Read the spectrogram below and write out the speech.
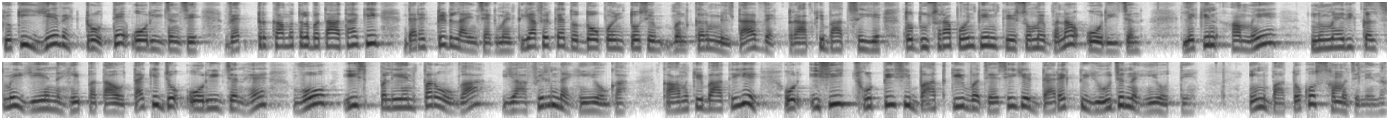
क्योंकि ये वेक्टर होते हैं ओरिजिन से। वेक्टर का मतलब बताया था कि डायरेक्टेड लाइन सेगमेंट या फिर कह दो दो पॉइंटों से बनकर मिलता है वेक्टर आपकी बात सही है। तो दूसरा पॉइंट इन केसों में बना ओरिजन लेकिन हमें न्यूमेरिकल्स में ये नहीं पता होता कि जो ओरिजन है, वो इस प्लेन पर होगा या फिर नहीं होगा। काम की बात ये। और इसी छोटी सी बात की वजह से ये डायरेक्ट यूज़ नहीं होते। इन बातों को समझ लेना।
